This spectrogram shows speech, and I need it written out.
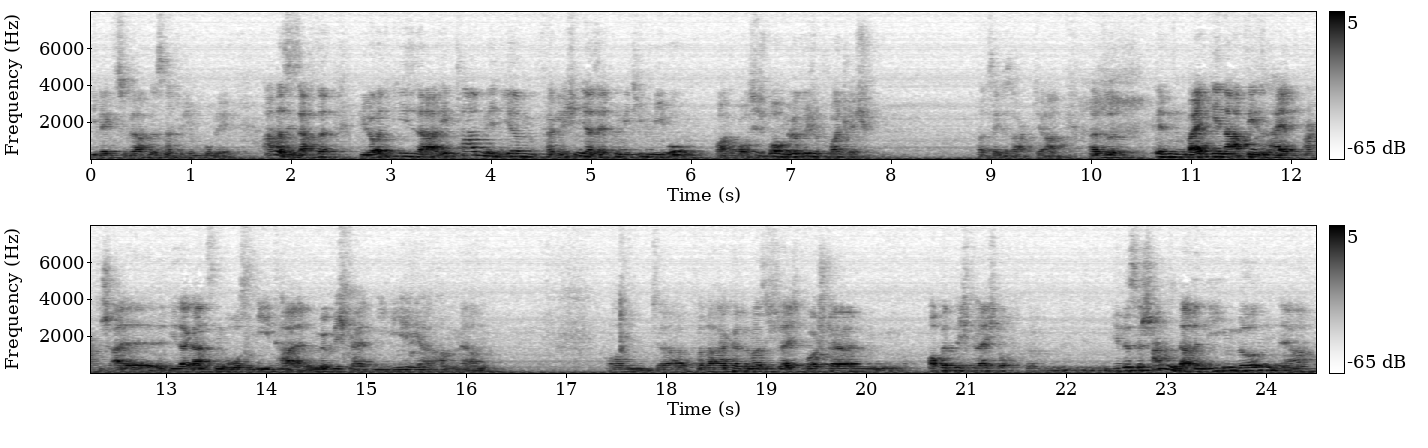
die wegzuwerfen ist natürlich ein Problem. Aber sie sagte, die Leute, die sie da erlebt haben, in ihrem verglichen ja sehr primitiven Niveau, waren ausgesprochen glücklich und freundlich. Hat sie gesagt, ja. Also in weitgehender Abwesenheit praktisch all dieser ganzen großen digitalen Möglichkeiten, die wir hier haben. Ja. Und äh, von daher könnte man sich vielleicht vorstellen, ob es nicht vielleicht auch äh, gewisse Chancen darin liegen würden, ja,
